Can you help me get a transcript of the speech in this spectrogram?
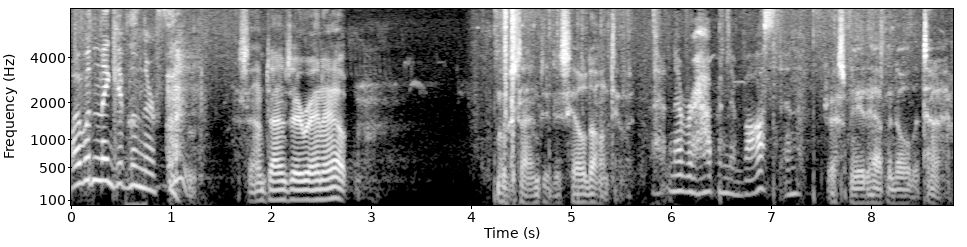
Why wouldn't they give them their food? Sometimes they ran out. Most times they just held on to it. That never happened in Boston. Trust me, it happened all the time.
